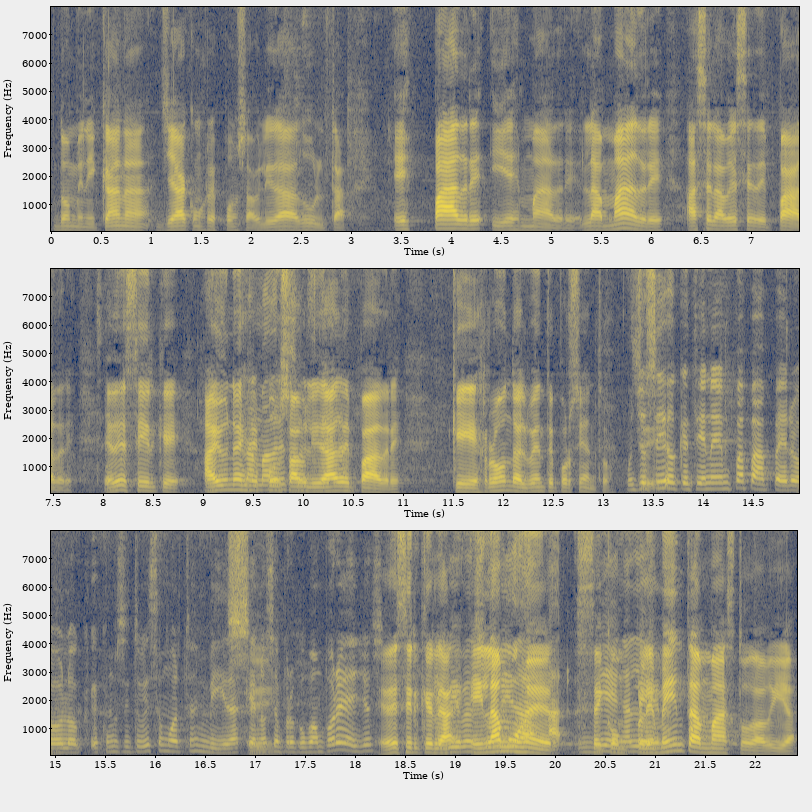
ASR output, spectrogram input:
dominicana ya con responsabilidad adulta es padre y es madre. La madre hace la veces de padre. Es decir que hay una responsabilidad de padre que ronda el 20%. Muchos hijos que tienen papá, pero lo, es como si estuviesen muertos en vida, que no se preocupan por ellos. Es decir, que, en la mujer se complementa más todavía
